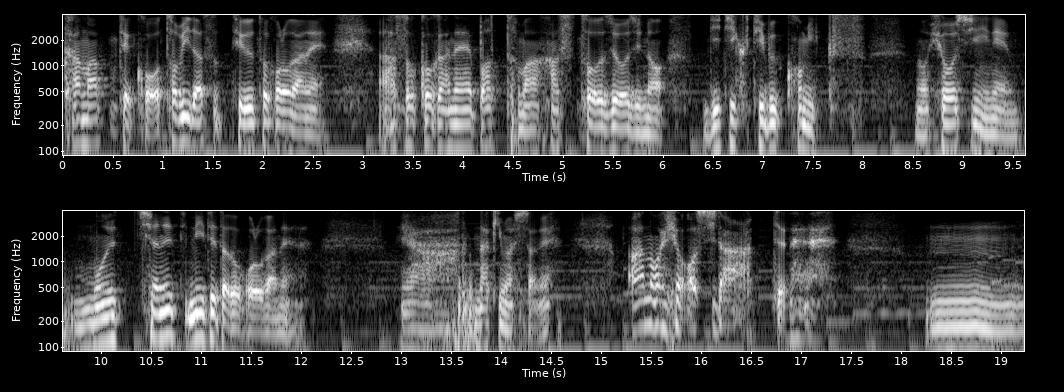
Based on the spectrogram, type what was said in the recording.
捕まってこう飛び出すっていうところがねあそこがねバットマン初登場時のディティクティブコミックスの表紙にねめっちゃ似て似てたところがねいや泣きましたね。あの表紙だってね。うーん。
